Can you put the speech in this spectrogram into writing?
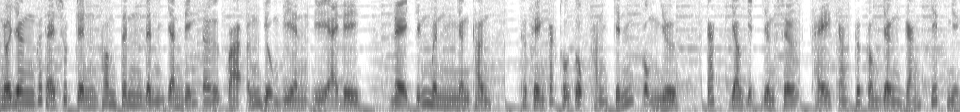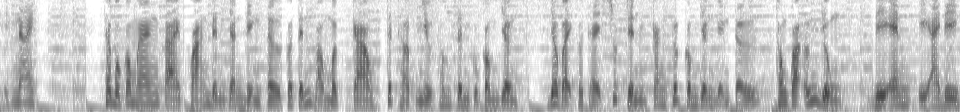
Người dân có thể xuất trình thông tin định danh điện tử qua ứng dụng VNeID để chứng minh nhân thân, thực hiện các thủ tục hành chính cũng như các giao dịch dân sự thay căn cước công dân gắn chip như hiện nay. Theo Bộ Công an, tài khoản định danh điện tử có tính bảo mật cao, tích hợp nhiều thông tin của công dân, do vậy có thể xuất trình căn cước công dân điện tử thông qua ứng dụng VNeID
